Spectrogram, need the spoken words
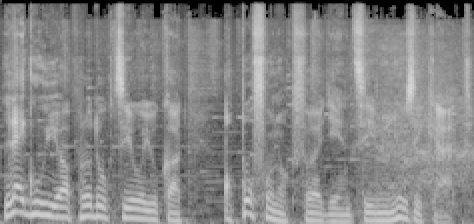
legújabb produkciójukat, a Pofonok földjén című musicalt.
